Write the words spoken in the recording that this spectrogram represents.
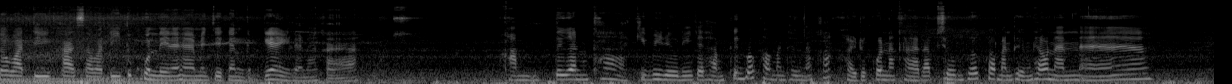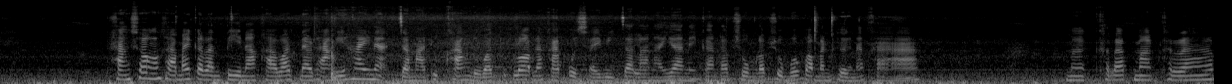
สวัสดีค่ะ สวัสดีทุกคนเลยนะฮะม่เจอกันกับแก้อีกแล้วนะคะคำเตือนค่ะ คลิปวิดีโอนี้จะทำขึ้นเพื่อความบันเทิงนะคะ ขอให้ทุกคนนะคะ รับชมเพื่อความบันเทิงเท่านั้นนะ ทางช่องนะคะไม่การันตีนะคะ ว่าแนวทางที่ให้เนี่ยจะมาทุกครั้งหรือว่าทุกรอบนะคะโปรดใช้วิจารณญาณในการรับชม รับชมเพื่อความบันเทิงนะคะ มาครับมาครับ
